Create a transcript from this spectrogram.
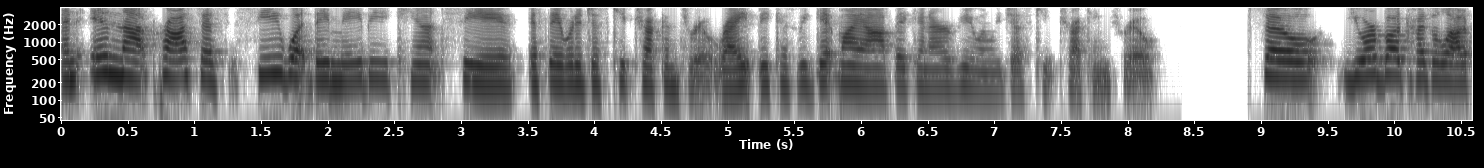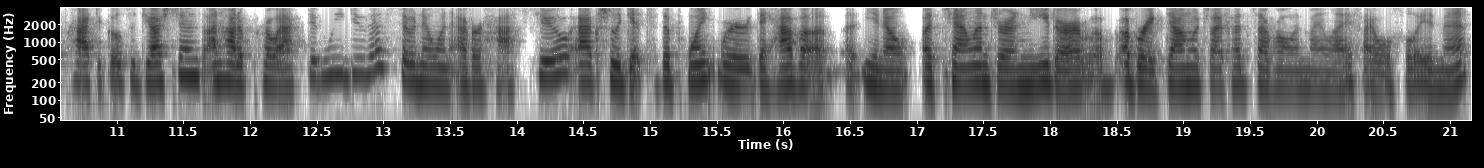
And in that process, see what they maybe can't see if they were to just keep trucking through, right? Because we get myopic in our view and we just keep trucking through. So, your book has a lot of practical suggestions on how to proactively do this so no one ever has to actually get to the point where they have a, a you know, a challenge or a need or a, a breakdown, which I've had several in my life, I will fully admit.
